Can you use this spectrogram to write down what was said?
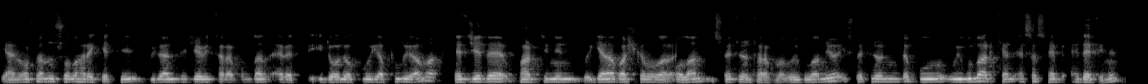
Yani ortanın solu hareketi Bülent Ecevit tarafından evet bir ideologluğu yapılıyor ama neticede partinin genel başkanı olarak olan İsmet İnönü tarafından uygulanıyor. İsmet İnönü'nün de bunu uygularken esas hedefinin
